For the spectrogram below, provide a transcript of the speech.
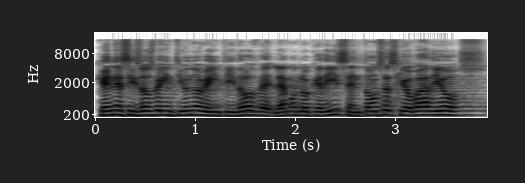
Génesis 2, 21 y 22, leamos lo que dice. Entonces Jehová Dios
